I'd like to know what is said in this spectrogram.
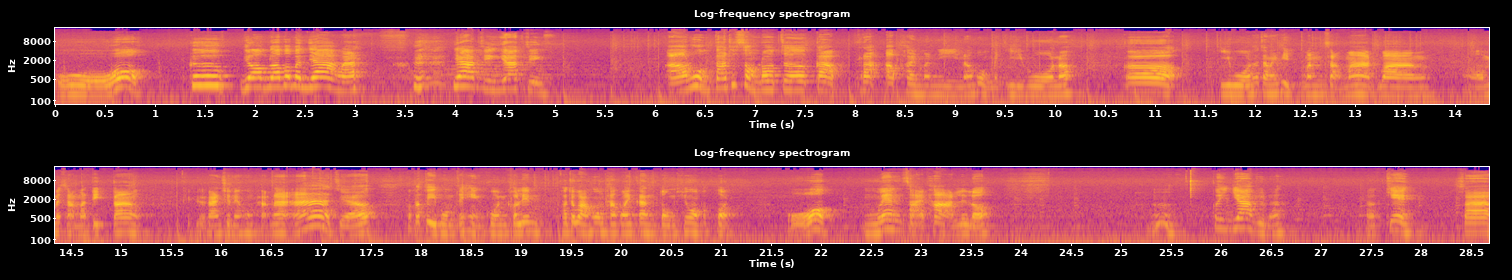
โอ้โหคือยอมรับว่ามันยากนะ ยากจริงยากจริง อาละผมตาที่สองเราเจอกับพระอภัยมณีนะผมเป็นอีโวเนาะก็อีโวถ้าจำไม่ผิดมันสามารถวางอ๋อไม่สามารถติดตั้งเกิจการเชิญในห้องพักได้อ่าเจ๋วปกติผมจะเห็นคนเขาเล่นเขาจะวางห้องพักไว้กันตรงที่ห้องพักผ่อนโอ้มึงเล่นสายผ่านเลยเหรออืมก็ยากอยู่นะโอเคสร้าง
